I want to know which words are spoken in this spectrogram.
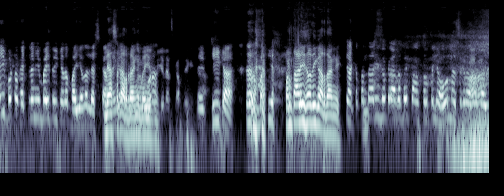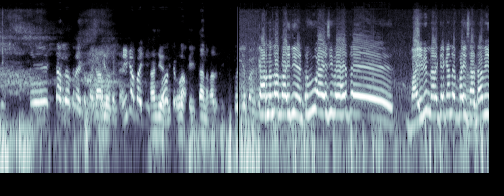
ਅਸੀਂ ਫੋਟੋ ਖਿੱਚ ਲੈਣੀ ਆ ਬਾਈ ਤੁਸੀਂ ਕਹਿੰਦਾ ਬਾਈਆਂ ਦਾ ਲੈਸ ਕਰ ਲੈਸ ਕਰ ਦਾਂਗੇ ਬਾਈ। ਹਨਾ? ਲੈਸ ਕਰ ਦੇਗੇ। ਤੇ ਠੀਕ ਆ। ਬਾਈ 4500 ਦੀ ਕਰ ਦਾਂਗੇ। ਚੱਕ 4500 ਕਰਾ ਦਾ ਬਾਈ 500 ਰੁਪਏ ਹੋਰ ਲੈਸ ਕਰਾ ਦਾ ਬਾਈ। ਜੀ। ਤੇ ਕਰ ਲਿਓ ਕਨੈਕਟ ਬਾਈ। ਕਰ ਲਿਓ contact। ਠੀਕ ਆ ਬਾਈ ਜੀ? ਹਾਂਜੀ ਹਾਂਜੀ। Okay। ਓਕੇ ਧੰਨਵਾਦ। ਕਰਨ ਦਾ ਬਾਈ ਦੀ ਇੰਟਰਵਿਊ ਆਏ ਸੀ ਵੈਸੇ ਤੇ ਬਾਈ ਵੀ ਮਿਲ ਕੇ ਕਹਿੰਦੇ ਬਾਈ ਸਾਡਾ ਵੀ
